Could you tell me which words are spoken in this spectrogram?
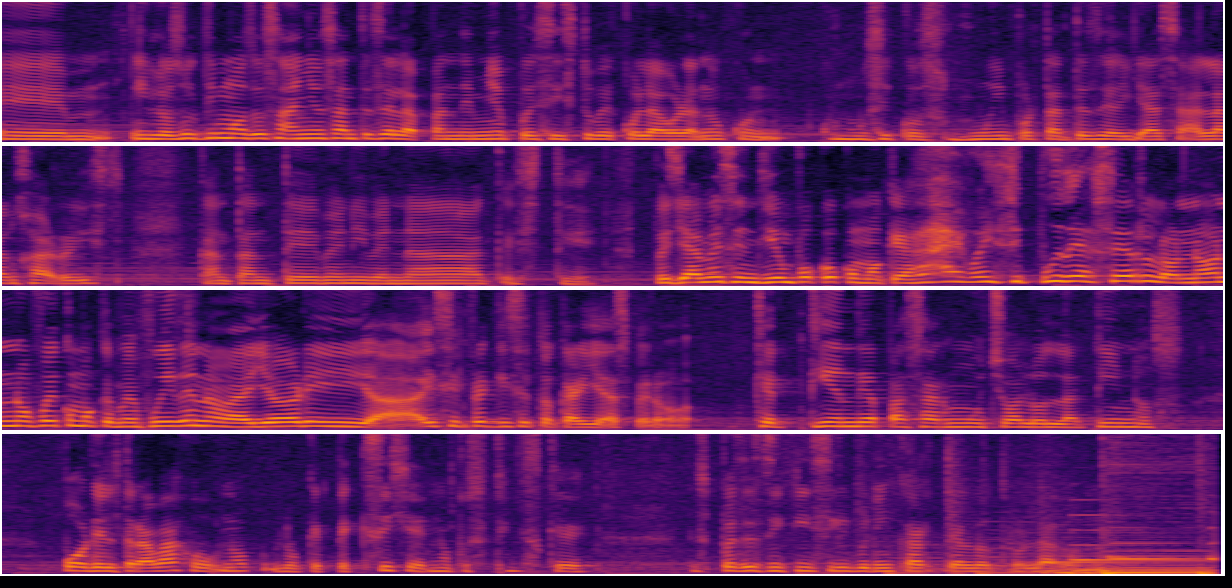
Eh, y los últimos dos años antes de la pandemia, pues sí estuve colaborando con, con músicos muy importantes del jazz, Alan Harris, cantante Benny Benac, este, pues ya me sentí un poco como que, ay, güey, sí pude hacerlo, ¿no? No fue como que me fui de Nueva York y, ay, siempre quise tocar jazz, pero que tiende a pasar mucho a los latinos por el trabajo, ¿no? Lo que te exige, ¿no? Pues tienes que, después es difícil brincarte al otro lado, ¿no?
